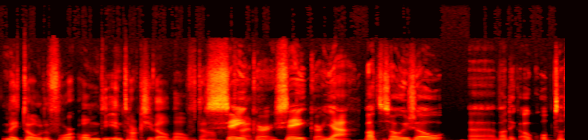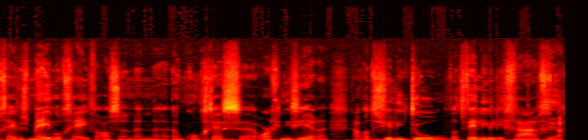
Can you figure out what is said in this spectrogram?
methoden voor om die interactie wel boven te Zeker, krijgen. zeker. Ja. Wat sowieso uh, wat ik ook opdrachtgevers mee wil geven als ze een, een, een congres uh, organiseren. Nou, wat is jullie doel? Wat willen jullie graag? Ja.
